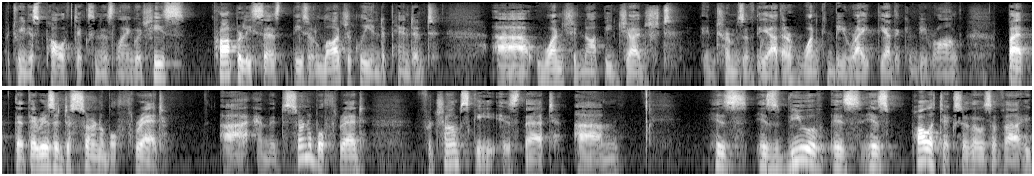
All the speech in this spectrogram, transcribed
between his politics and his language, he properly says these are logically independent. Uh, one should not be judged in terms of the other. One can be right, the other can be wrong, but that there is a discernible thread. Uh, and the discernible thread for Chomsky is that um, his, his view of his, his politics are those of, uh, he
